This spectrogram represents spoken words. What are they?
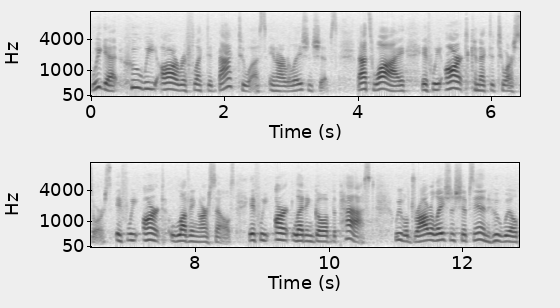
We get who we are reflected back to us in our relationships. That's why, if we aren't connected to our source, if we aren't loving ourselves, if we aren't letting go of the past, we will draw relationships in who will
